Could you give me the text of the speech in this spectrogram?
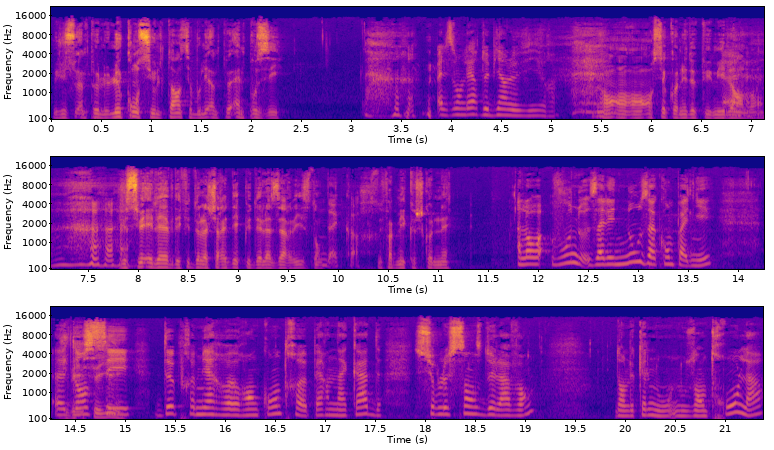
Mais je suis un peu le, le consultant, si vous voulez, un peu imposé. Elles ont l'air de bien le vivre. On, on- on se connaît depuis mille ans. Bon. Je suis élève des filles de la charité puis des Lazaristes, donc c'est une famille que je connais. Alors, vous, allez nous accompagner euh, dans essayer. ces deux premières euh, rencontres, euh, Père Nacad, sur le sens de l'avant, dans lequel nous, nous entrons là.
